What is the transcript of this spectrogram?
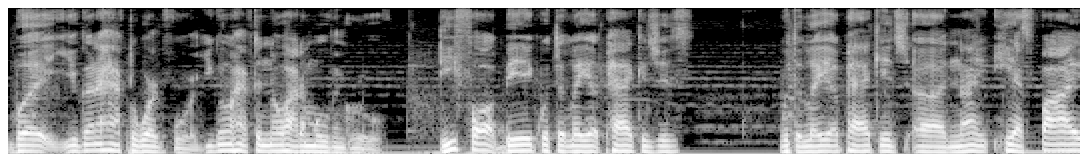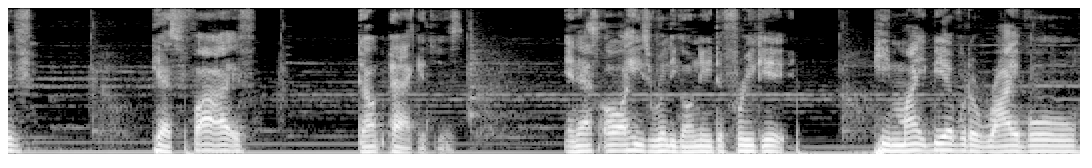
but you're gonna have to work for it. You're gonna have to know how to move and groove. Default big with the layup packages. With the layup package, uh, nine, he has five, he has five dunk packages. And that's all he's really gonna need to freak it. He might be able to rival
